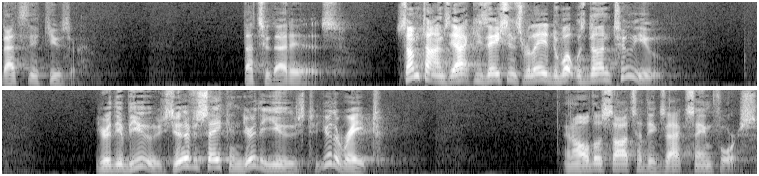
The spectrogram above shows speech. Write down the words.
That's the accuser. That's who that is. Sometimes the accusation is related to what was done to you. You're the abused, you're the forsaken, you're the used, you're the raped. And all those thoughts have the exact same force.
